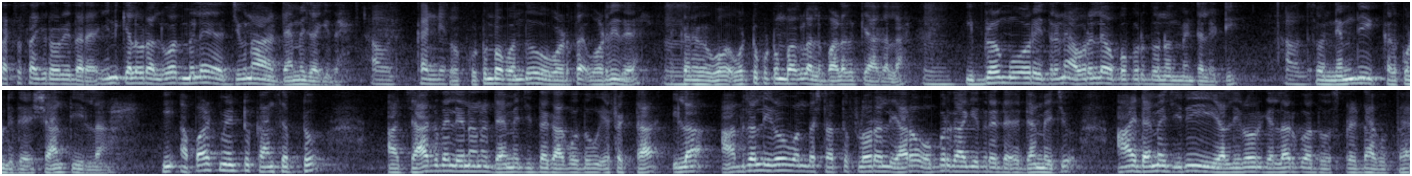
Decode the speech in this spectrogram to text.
ಸಕ್ಸಸ್ ಆಗಿರೋರು ಇದ್ದಾರೆ. ಇನ್ನು ಕೆಲವರು ಅಲ್ಲಿ ಹೋದ್ಮೇಲೆ ಜೀವನ ಡ್ಯಾಮೇಜ್ ಆಗಿದೆ. ಹೌದು ಖಂಡಿತ. ಸೊ ಕುಟುಂಬ ಬಂದು ಹೊಡ್ತಾ ಹೊಡೆದಿದೆ ಯಾಕಂದರೆ ಒಟ್ಟು ಕುಟುಂಬಗಳು ಅಲ್ಲಿ ಬಾಳೋದಕ್ಕೆ ಆಗಲ್ಲ. ಇಬ್ಬರು ಮೂವರು ಇದ್ರೇ ಅವರಲ್ಲೇ ಒಬ್ಬೊಬ್ಬರದ್ದು ಒಂದೊಂದು ಮೆಂಟಾಲಿಟಿ ಹೌದು. ಸೊ ನೆಮ್ಮದಿ ಕಳ್ಕೊಂಡಿದೆ ಶಾಂತಿ ಇಲ್ಲ. ಈ ಅಪಾರ್ಟ್ಮೆಂಟು ಕಾನ್ಸೆಪ್ಟು ಆ ಜಾಗದಲ್ಲಿ ಏನಾನ ಡ್ಯಾಮೇಜ್ ಇದ್ದಾಗ ಆಗೋದು ಎಫೆಕ್ಟಾ? ಇಲ್ಲ ಅದರಲ್ಲಿರೋ ಒಂದಷ್ಟು ಹತ್ತು ಫ್ಲೋರಲ್ಲಿ ಯಾರೋ ಒಬ್ರಿಗಾಗಿದ್ರೆ ಡ್ಯಾಮೇಜು ಆ ಡ್ಯಾಮೇಜ್ ಇಡೀ ಅಲ್ಲಿರೋರಿಗೆಲ್ಲರಿಗೂ ಅದು ಸ್ಪ್ರೆಡ್ ಆಗುತ್ತೆ.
